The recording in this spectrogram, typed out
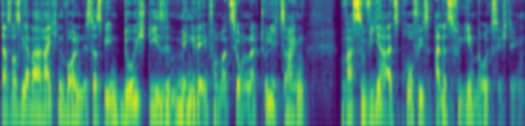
Das, was wir aber erreichen wollen, ist, dass wir ihm durch diese Menge der Informationen natürlich zeigen, was wir als Profis alles für ihn berücksichtigen.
